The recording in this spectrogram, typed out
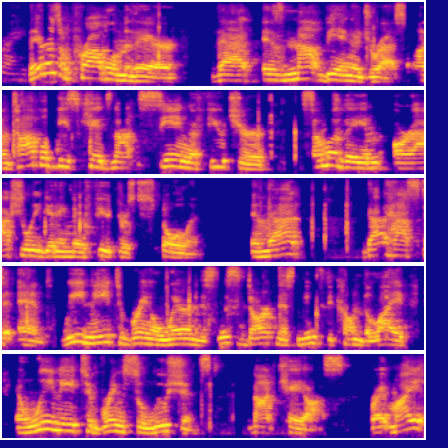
Right. There is a problem there that is not being addressed. On top of these kids not seeing a future, some of them are actually getting their futures stolen. And that that has to end. We need to bring awareness. This darkness needs to come to light and we need to bring solutions, not chaos. Right? My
